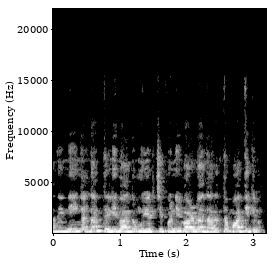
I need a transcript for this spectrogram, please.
அதை நீங்கள் தான் தெளிவாக முயற்சி பண்ணி வாழ்வாதாரத்தை மாத்திக்கணும்.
